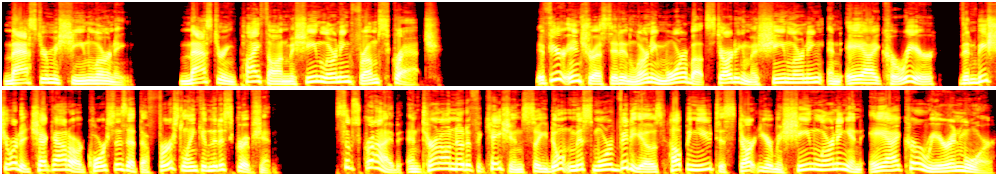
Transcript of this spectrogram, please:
Master machine learning. Mastering Python machine learning from scratch. If you're interested in learning more about starting a machine learning and AI career, then be sure to check out our courses at the first link in the description. Subscribe and turn on notifications so you don't miss more videos helping you to start your machine learning and AI career and more.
